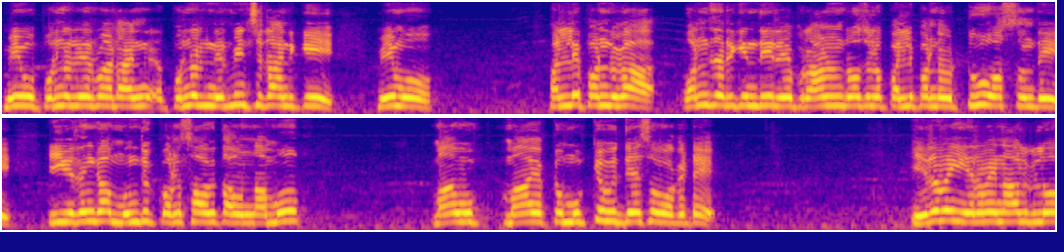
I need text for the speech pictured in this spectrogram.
మేము పునర్నిర్మాణాన్ని పునర్నిర్మించడానికి మేము పల్లె పండుగ వన్ జరిగింది. రేపు రానున్న రోజుల్లో పల్లె పండుగ టూ వస్తుంది. ఈ విధంగా ముందుకు కొనసాగుతూ ఉన్నాము. మా మా యొక్క ముఖ్య ఉద్దేశం ఒకటే. ఇరవై ఇరవై నాలుగులో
